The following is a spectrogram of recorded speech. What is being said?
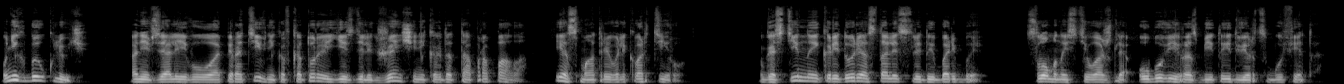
У них был ключ, они взяли его у оперативников, которые ездили к женщине, когда та пропала, и осматривали квартиру. В гостиной и коридоре остались следы борьбы, сломанный стеллаж для обуви и разбитые дверцы буфета.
